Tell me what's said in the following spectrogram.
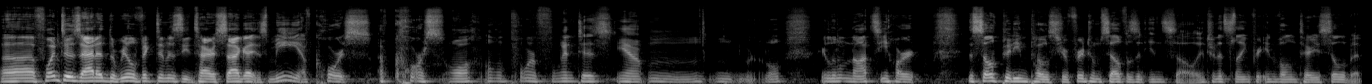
Uh, Fuentes added, the real victim is the entire saga is me, of course, of course. Oh, oh, poor Fuentes. Yeah, mm, mm, your little, your little Nazi heart. The self-pitying post referred to himself as an incel, internet slang for involuntary celibate.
